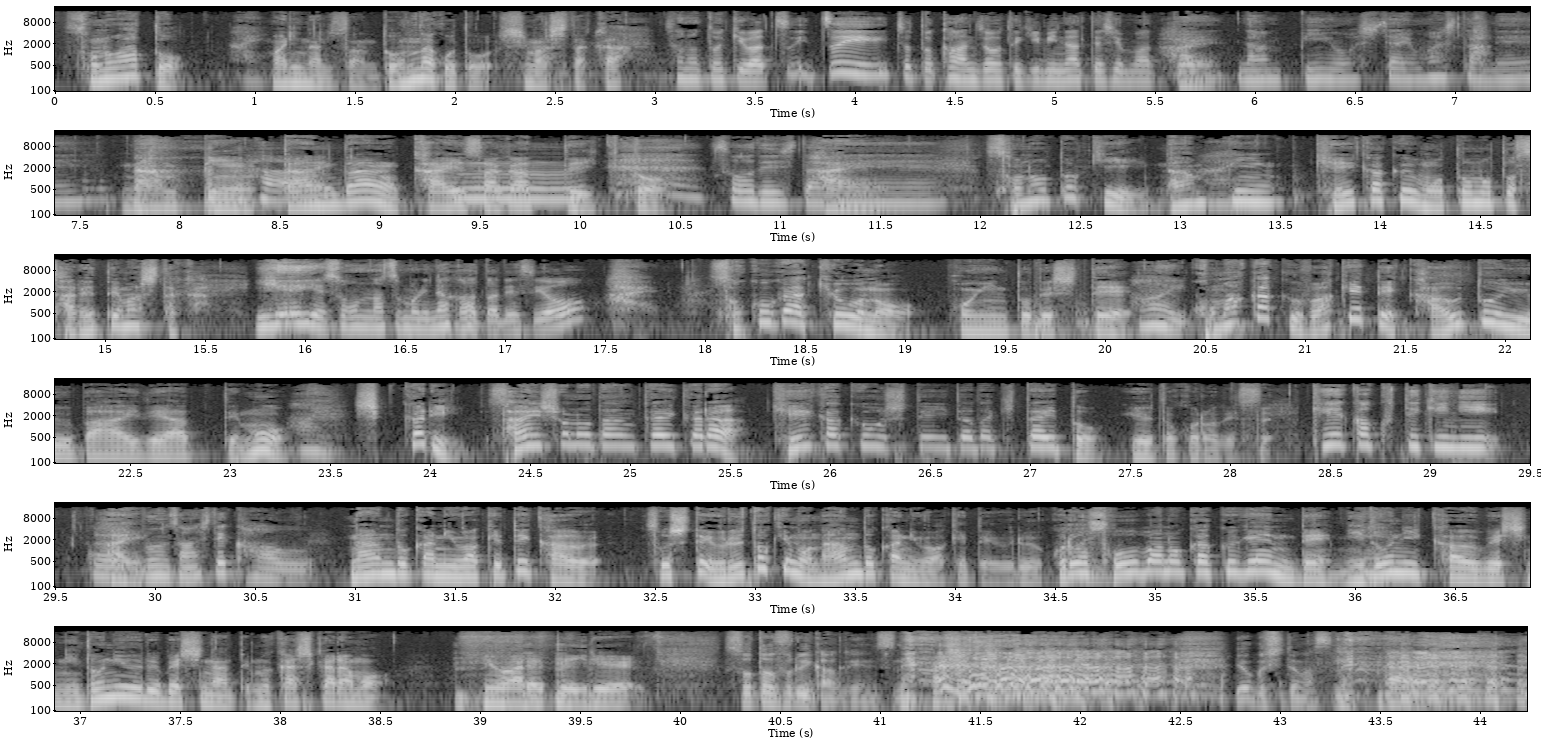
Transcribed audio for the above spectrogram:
その後はい、マリナルさん、どんなことをしましたか？その時はついついちょっと感情的になってしまって、はい、難品をしちゃいましたね。難品、はい、だんだん買い下がっていくと。そうでしたね。その時、難品、計画もともとされてましたか？いえいえ、そんなつもりなかったですよ。はい。そこが今日のポイントでして、はい、細かく分けて買うという場合であっても、はい、しっかり最初の段階から計画をしていただきたいというところです。計画的にこう分散して買う、はい、何度かに分けて買う。そして売る時も何度かに分けて売る。これを相場の格言で2度に買うべし、2度に売るべしなんて昔からも言われている。相当古い格言ですね よく知ってますね。はい、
